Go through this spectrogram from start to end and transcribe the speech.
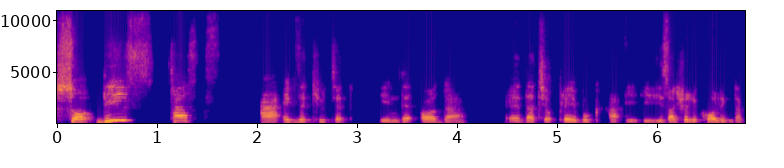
So these tasks are executed in the order uh, that your playbook uh, i- i- is actually calling them.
